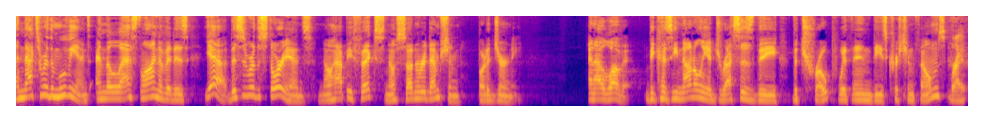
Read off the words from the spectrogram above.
And that's where the movie ends. And the last line of it is, yeah, this is where the story ends. No happy fix, no sudden redemption, but a journey. And I love it because he not only addresses the the trope within these Christian films, Right.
